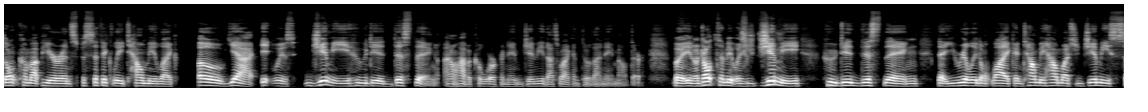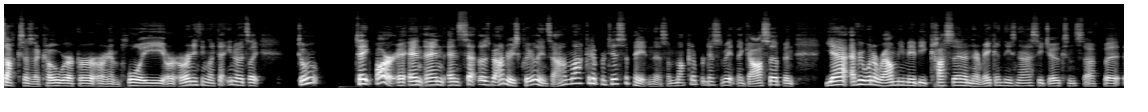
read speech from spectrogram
don't come up here and specifically tell me like, oh yeah, it was Jimmy who did this thing. I don't have a coworker named Jimmy, that's why I can throw that name out there. But you know, don't tell me it was Jimmy who did this thing that you really don't like and tell me how much Jimmy sucks as a coworker or an employee or, or anything like that. You know, it's like don't take part and and and set those boundaries clearly and say I'm not going to participate in this. I'm not going to participate in the gossip and yeah, everyone around me may be cussing and they're making these nasty jokes and stuff, but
